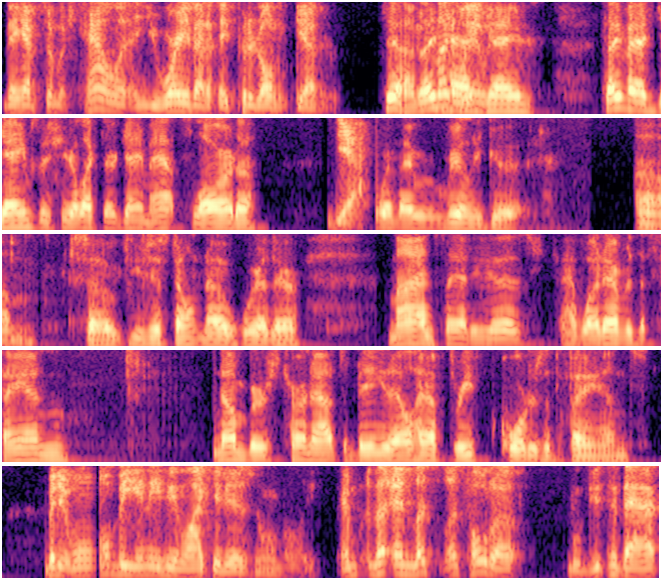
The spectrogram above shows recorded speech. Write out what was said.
they have so much talent, and you worry about if they put it all together. Yeah, they've had games. They've had games this year, like their game at Florida, yeah. Where they were really good. Um, so you just don't know where their mindset is. Whatever the fan numbers turn out to be, they'll have three quarters of the fans. But it won't be anything like it is normally. And and let's let's hold up. We'll get to that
